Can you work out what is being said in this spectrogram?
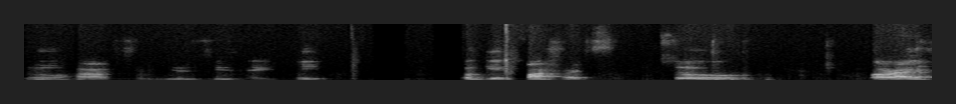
know how to use this again. Okay, perfect. So, all right.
